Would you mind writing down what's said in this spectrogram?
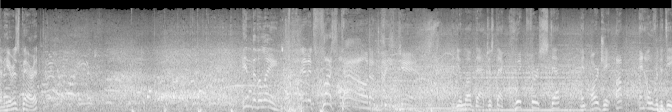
And here is Barrett. Into the lane. And it's flushed down. A nice jam. And you love that. Just that quick first step and RJ up and over the D.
